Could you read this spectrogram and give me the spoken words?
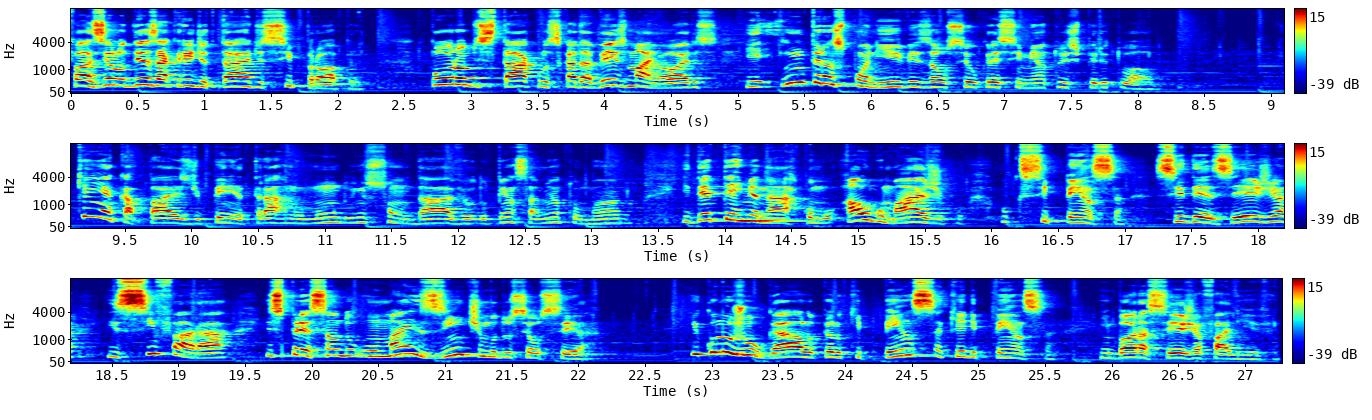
fazê-lo desacreditar de si próprio, por obstáculos cada vez maiores e intransponíveis ao seu crescimento espiritual. Quem é capaz de penetrar no mundo insondável do pensamento humano e determinar como algo mágico o que se pensa, se deseja e se fará, expressando o mais íntimo do seu ser? E como julgá-lo pelo que pensa que ele pensa, embora seja falível?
